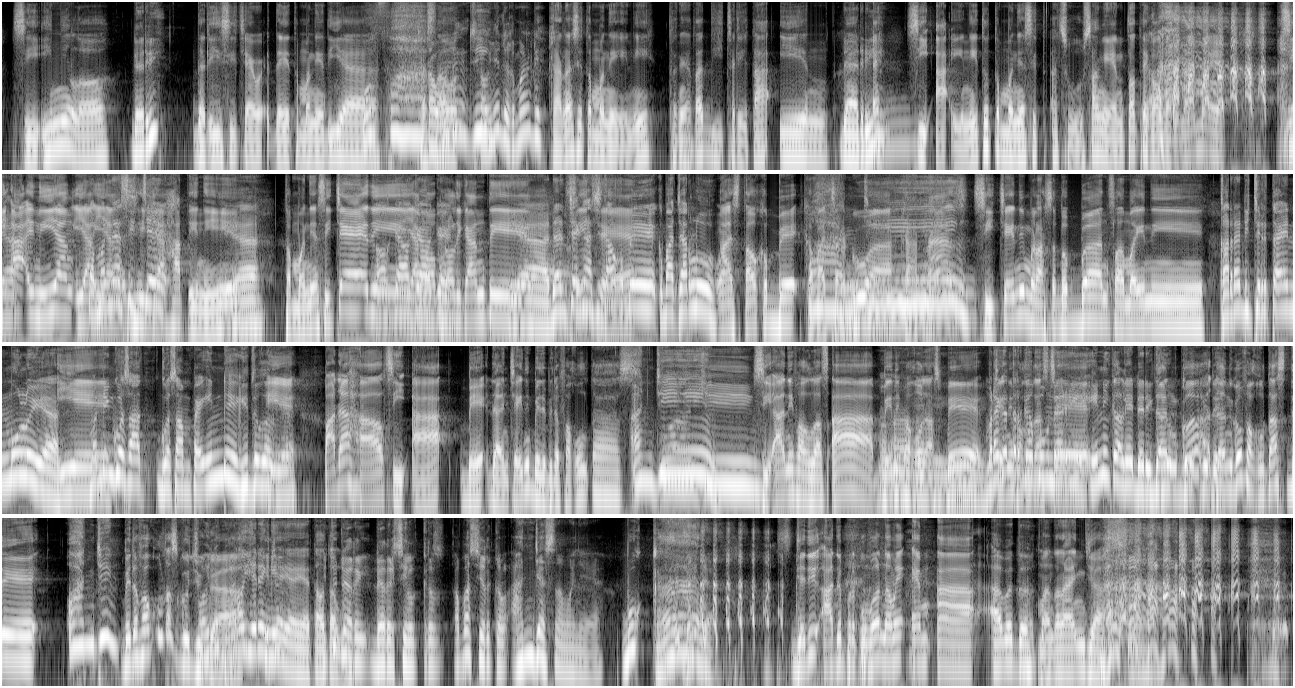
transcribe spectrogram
si ini loh Dari? dari si cewek dari temannya dia. Oh, wah, Kasih tahu, taunya dari mana deh? karena si temennya ini ternyata diceritain Dari? eh si A ini tuh temennya si ah, susah ngentot ya kalau nama ya. Si A ini yang yang, Temennya yang si si, C. jahat ini. Iya. Temennya si C nih Oke, oke, yang oke. ngobrol di kantin. Iya, dan C Si ngasih tahu ke B, ke pacar lu. Ngasih tahu ke B, ke Wah, pacar gua anjing. karena si C ini merasa beban selama ini. Karena diceritain mulu ya. Iya. Mending gua saat gua sampein deh gitu kali. Iya. ya. Padahal si A, B dan C ini beda-beda fakultas. Anjing. Si A ini fakultas A, B ini fakultas B. C Mereka tergabung dari ini kali ya dari dan gua gitu ya? dan gua fakultas D. Oh, anjing. Beda fakultas gue juga. Oh, iya, deh, itu, iya, iya, iya, tahu, itu tahu dari dari circle apa circle anjas namanya ya. Bukan. Jadi ada perkumpulan namanya MA. Apa tuh? Mantan anjas.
